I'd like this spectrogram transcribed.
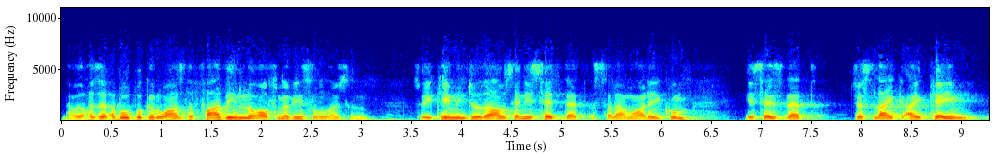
now Hazrat Abu Bakr was the father-in-law of Nabi Sallallahu Alaihi Wasallam. So he came into the house and he said that, Assalamu alaikum. He says that, just like I came,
